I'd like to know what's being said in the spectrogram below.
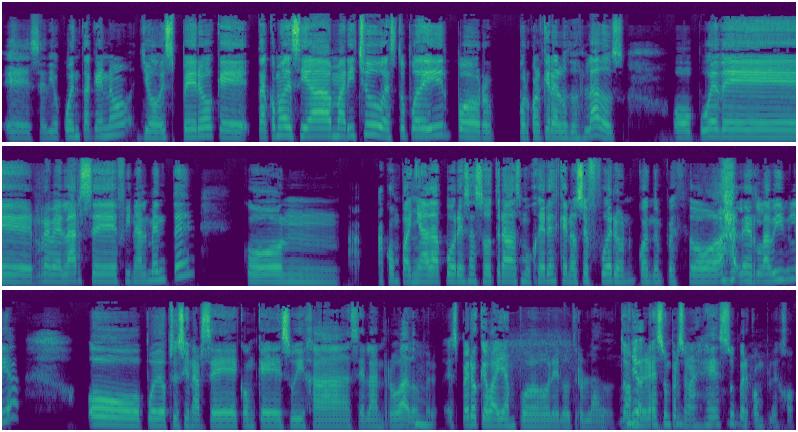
eh, se dio cuenta que no. Yo espero que, tal como decía Marichu, esto puede ir por, por cualquiera de los dos lados. O puede revelarse finalmente con, acompañada por esas otras mujeres que no se fueron cuando empezó a leer la Biblia, o puede obsesionarse con que su hija se la han robado. Mm. Pero espero que vayan por el otro lado. De es un personaje súper complejo.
